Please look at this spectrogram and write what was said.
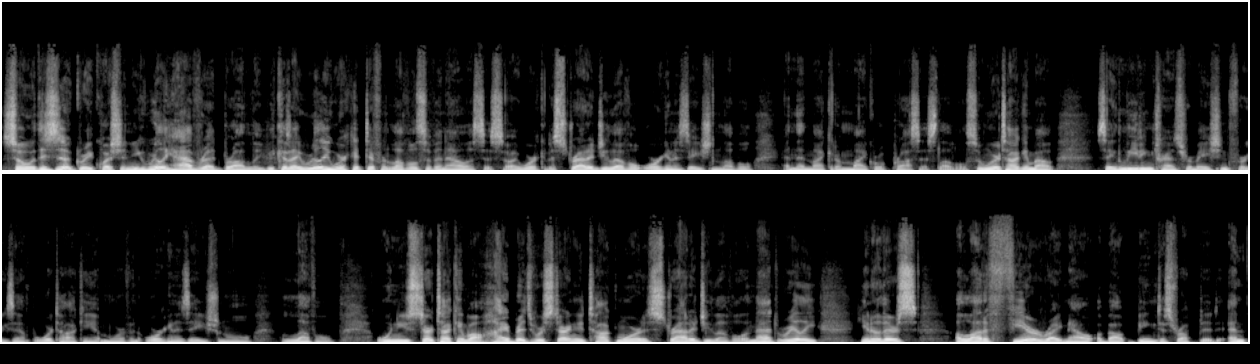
So, this is a great question. You really have read broadly because I really work at different levels of analysis. So I work at a strategy level, organization level, and then like at a micro process level. So when we're talking about, say, leading transformation, for example, we're talking at more of an organizational level. When you start talking about hybrids, we're starting to talk more at a strategy level. And that really, you know, there's a lot of fear right now about being disrupted. And,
